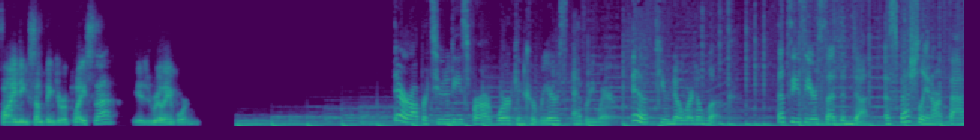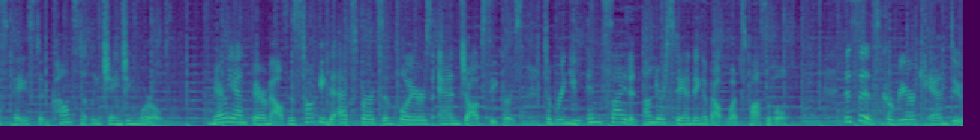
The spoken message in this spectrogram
Finding something to replace that is really important. There are opportunities for our work and careers everywhere, if you know where to look. That's easier said than done, especially in our fast paced and constantly changing world. Marianne Fairmouth is talking to experts, employers, and job seekers to bring you insight and understanding about what's possible. This is Career Can Do,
